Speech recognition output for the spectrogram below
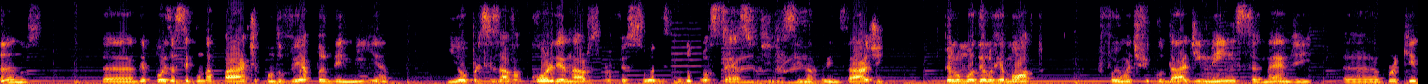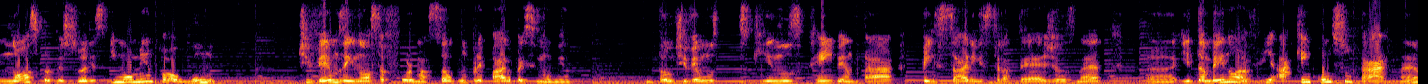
anos. Uh, depois a segunda parte, quando veio a pandemia e eu precisava coordenar os professores todo o processo de ensino-aprendizagem pelo modelo remoto, foi uma dificuldade imensa, né? De, uh, porque nós professores, em momento algum, tivemos em nossa formação um preparo para esse momento. Então tivemos que nos reinventar, pensar em estratégias, né? Uh, e também não havia a quem consultar, né?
